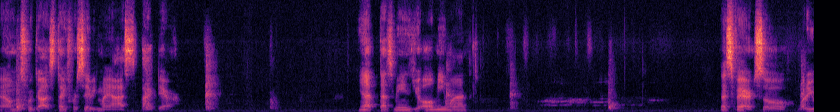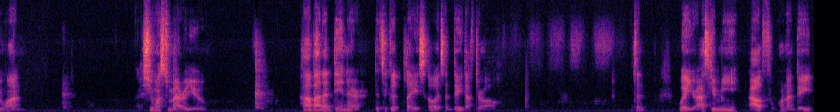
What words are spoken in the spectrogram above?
I almost forgot. Thanks for saving my ass back there. Yep, that means you owe me one. That's fair, so what do you want? She wants to marry you. How about a dinner? That's a good place. Oh, it's a date after all. It's an wait. You're asking me out on a date?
